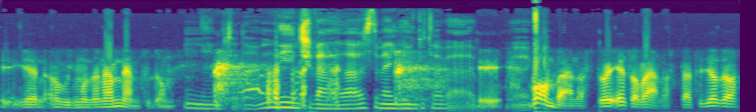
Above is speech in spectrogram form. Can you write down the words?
Igen, ahogy mondanám, nem tudom. Nem tudom, nincs válasz, menjünk tovább. Van válasz, ez a válasz. Tehát, hogy az a,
